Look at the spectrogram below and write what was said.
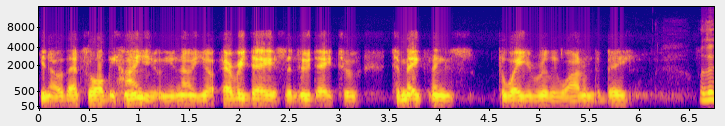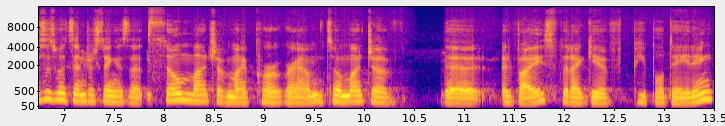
you know, that's all behind you. You know, you, every day is a new day to to make things the way you really want them to be. Well, this is what's interesting is that so much of my program, so much of the advice that I give people dating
